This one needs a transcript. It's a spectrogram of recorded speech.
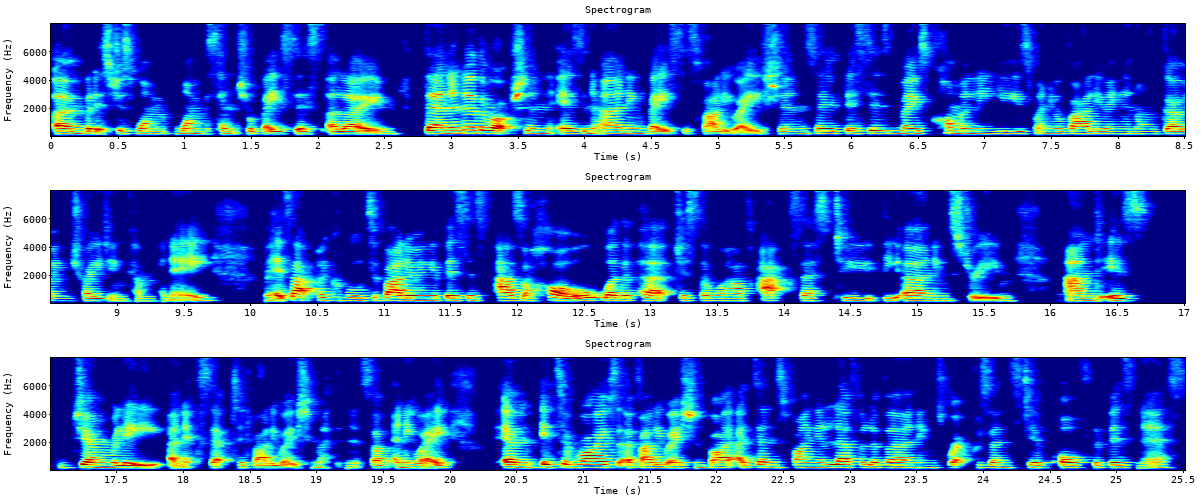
um, but it's just one one potential basis alone. Then another option is an earning basis valuation. So this is most commonly used when you're valuing an ongoing trading company. It's applicable to valuing a business as a whole, where the purchaser will have access to the earning stream and is generally an accepted valuation method in itself anyway. Um, it arrives at a valuation by identifying a level of earnings representative of the business,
